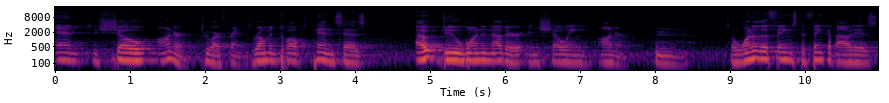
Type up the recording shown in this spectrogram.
and to show honor to our friends. Romans 12:10 says, "Outdo one another in showing honor." So one of the things to think about is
